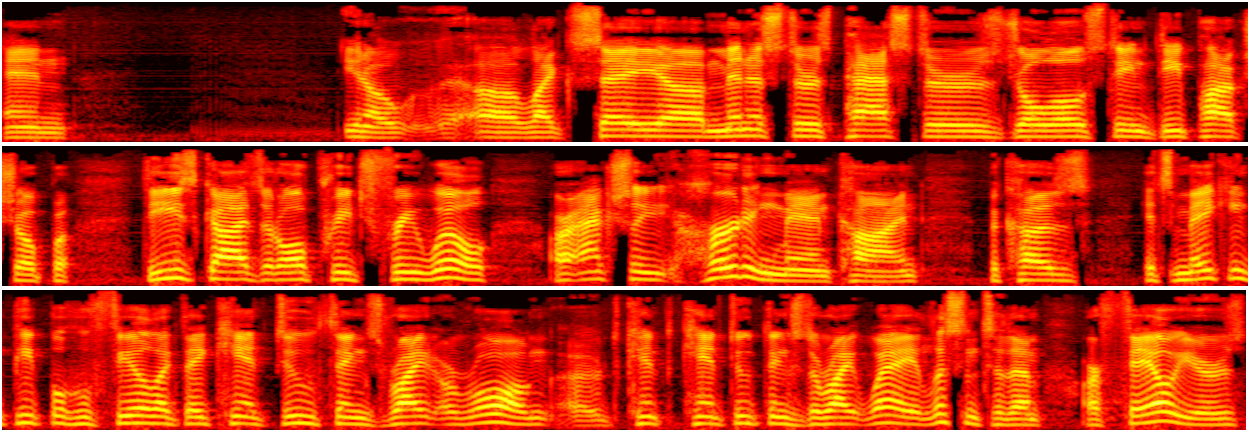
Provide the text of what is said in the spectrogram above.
and you know, uh, like say uh, ministers, pastors, Joel Osteen, Deepak Chopra, these guys that all preach free will are actually hurting mankind because it's making people who feel like they can't do things right or wrong, uh, can't, can't do things the right way, listen to them, are failures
